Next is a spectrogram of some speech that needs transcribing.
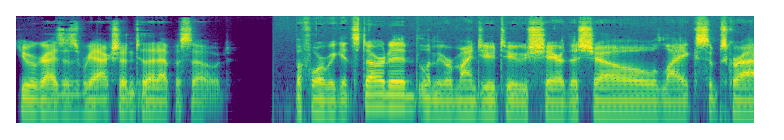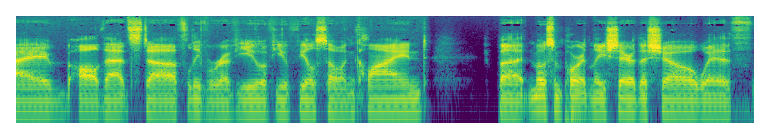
your guys' reaction to that episode. Before we get started, let me remind you to share the show, like, subscribe, all that stuff. Leave a review if you feel so inclined. But most importantly, share the show with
